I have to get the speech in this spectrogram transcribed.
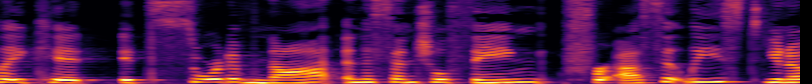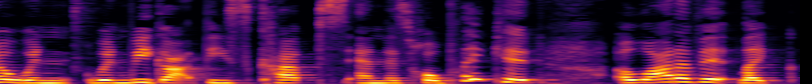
play kit, it's sort of not an essential thing for us at least. You know, when when we got these cups and this whole play kit, a lot of it like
